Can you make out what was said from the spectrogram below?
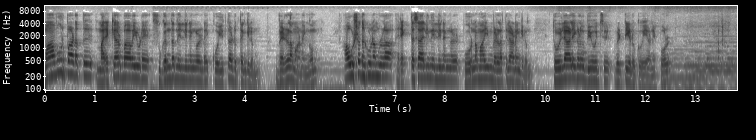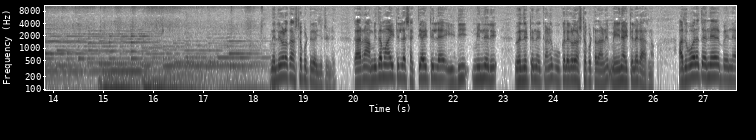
മാവൂർ പാടത്ത് മരക്കാർ ബാവയുടെ സുഗന്ധ നെല്ലിനങ്ങളുടെ കൊയ്ത്തടുത്തെങ്കിലും വെള്ളമാണെങ്ങും. ഔഷധ ഗുണമുള്ള രക്തശാലി നെല്ലിനങ്ങൾ പൂർണമായും വെള്ളത്തിലാണെങ്കിലും തൊഴിലാളികളെ ഉപയോഗിച്ച് വെട്ടിയെടുക്കുകയാണ് ഇപ്പോൾ നെല്ലുകളൊക്കെ നഷ്ടപ്പെട്ട് കഴിഞ്ഞിട്ടുണ്ട്. കാരണം അമിതമായിട്ടില്ല ശക്തിയായിട്ടില്ല ഇടി മിന്നൽ വന്നിട്ട് നിൽക്കാണ്. പൂക്കലകൾ നഷ്ടപ്പെട്ടതാണ് മെയിനായിട്ടുള്ള കാരണം. അതുപോലെ തന്നെ പിന്നെ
